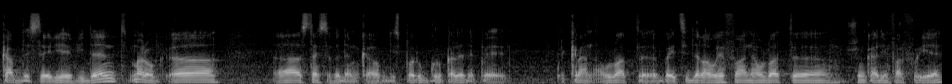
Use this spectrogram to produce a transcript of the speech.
cap de serie, evident. Mă rog, uh, uh, stai să vedem că au dispărut grupele de pe ecran. Au luat uh, băieții de la UEFA, ne-au luat uh, și un ca din farfurie.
